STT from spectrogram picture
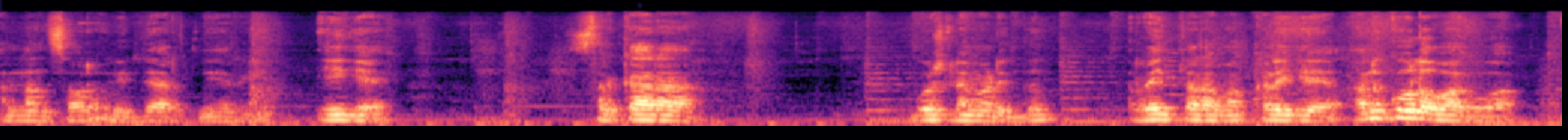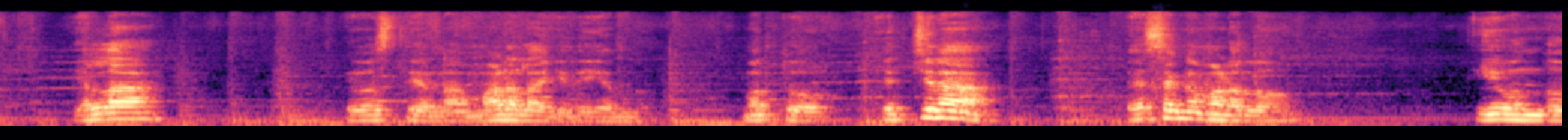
ಹನ್ನೊಂದು ಸಾವಿರ ವಿದ್ಯಾರ್ಥಿನಿಯರಿಗೆ. ಹೀಗೆ ಸರ್ಕಾರ ಘೋಷಣೆ ಮಾಡಿದ್ದು, ರೈತರ ಮಕ್ಕಳಿಗೆ ಅನುಕೂಲವಾಗುವ ಎಲ್ಲ ವ್ಯವಸ್ಥೆಯನ್ನು ಮಾಡಲಾಗಿದೆ ಎಂದು. ಮತ್ತು ಹೆಚ್ಚಿನ ವ್ಯಾಸಂಗ ಮಾಡಲು ಈ ಒಂದು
